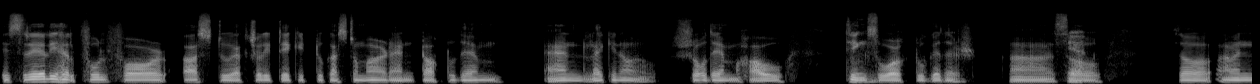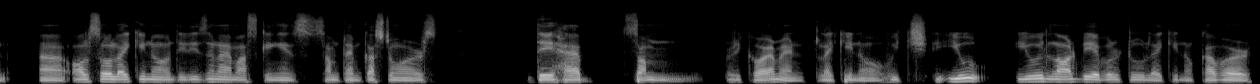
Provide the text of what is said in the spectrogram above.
it's really helpful for us to actually take it to customer and talk to them and like, you know, show them how things mm -hmm. work together. Uh, so, yeah. so I mean, uh, also like, you know, the reason I'm asking is sometimes customers, they have some requirement like you know which you you will not be able to like you know cover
